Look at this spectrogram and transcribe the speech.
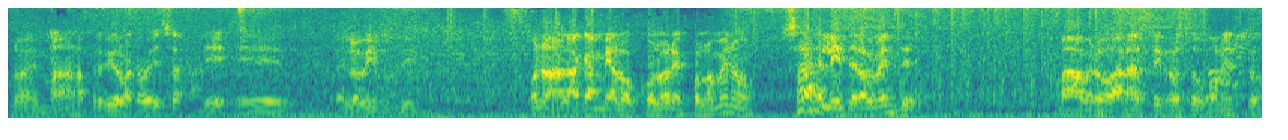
una vez más. Ha perdido la cabeza de... Eh, es lo mismo, tío. Bueno, le ha cambiado los colores, por lo menos. O sea, literalmente. Va, bro, ahora estoy roto con esto.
